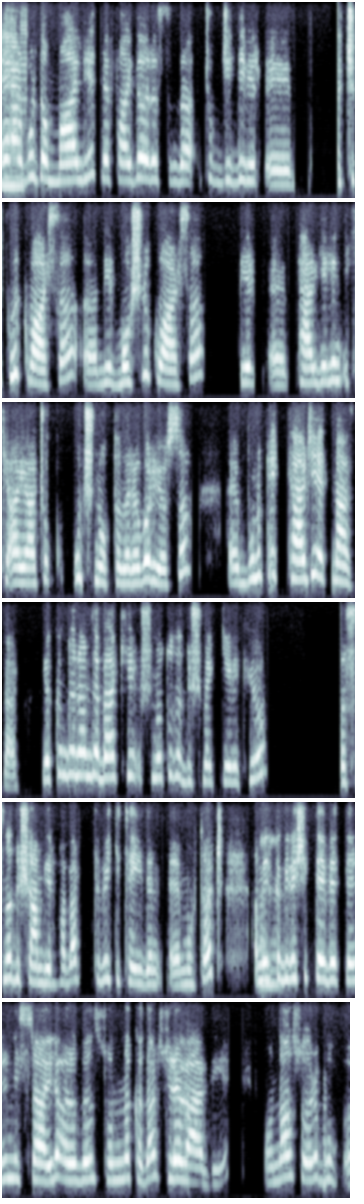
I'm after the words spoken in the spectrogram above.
Eğer burada maliyet ve fayda arasında çok ciddi bir e, açıklık varsa, e, bir boşluk varsa, bir e, pergelin iki ayağı çok uç noktalara varıyorsa e, bunu pek tercih etmezler. Yakın dönemde belki şu notu da düşmek gerekiyor basına düşen bir haber tabii ki teyidin e, muhtaç. Amerika hı hı. Birleşik Devletleri'nin İsrail'e aralığın sonuna kadar süre verdiği, ondan sonra bu e,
